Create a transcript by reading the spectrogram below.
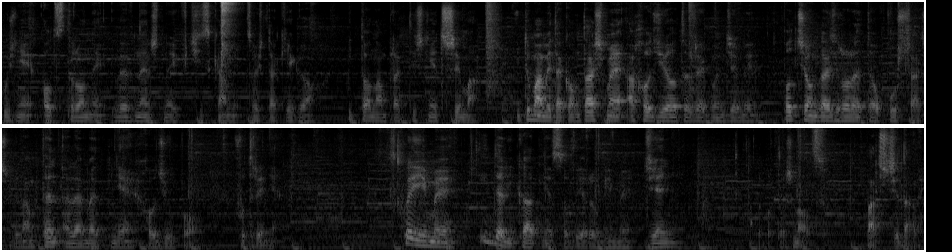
Później od strony wewnętrznej wciskamy coś takiego i to nam praktycznie trzyma. I tu mamy taką taśmę, a chodzi o to, że jak będziemy podciągać roletę, opuszczać, żeby nam ten element nie chodził po futrynie. Skleimy i delikatnie sobie robimy dzień albo też noc. Patrzcie dalej.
